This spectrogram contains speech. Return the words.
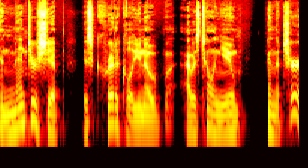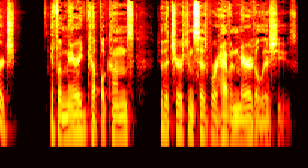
And mentorship is critical. You know, I was telling you in the church, if a married couple comes to the church and says we're having marital issues,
